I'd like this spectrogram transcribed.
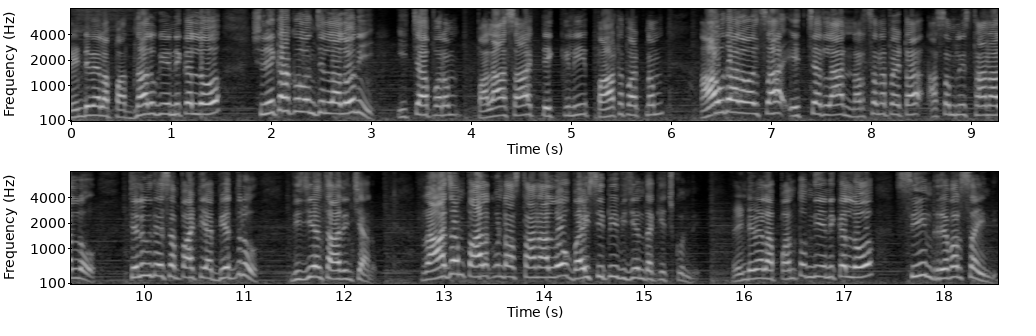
రెండు వేల పద్నాలుగు ఎన్నికల్లో శ్రీకాకుళం జిల్లాలోని ఇచ్చాపురం పలాస టెక్కిలి పాతపట్నం ఆవుదాల వలస ఎచ్చర్ల నర్సనపేట అసెంబ్లీ స్థానాల్లో తెలుగుదేశం పార్టీ అభ్యర్థులు విజయం సాధించారు. రాజం పాలకొండ స్థానాల్లో వైసీపీ విజయం దక్కించుకుంది. రెండు వేల పంతొమ్మిది ఎన్నికల్లో సీన్ రివర్స్ అయింది.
